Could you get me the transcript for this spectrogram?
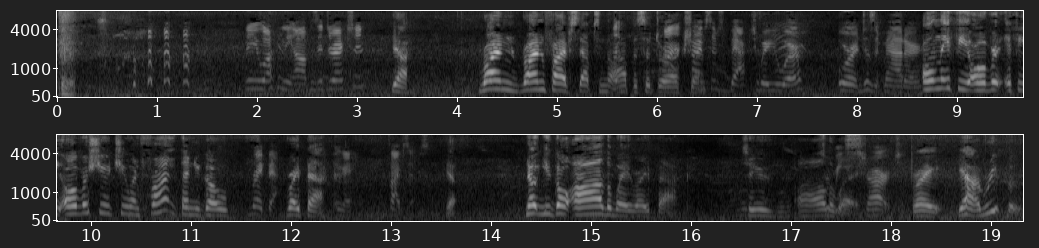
then you walk in the opposite direction? Yeah. Run run five steps in the Like, opposite direction. Five steps back to where you were? Or it doesn't matter? Only if he over if he overshoots you in front, then you go Right back. right back. Okay, five steps. Yeah. No, you go all the way right back. So you all to the way. restart. Right. Yeah, reboot.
